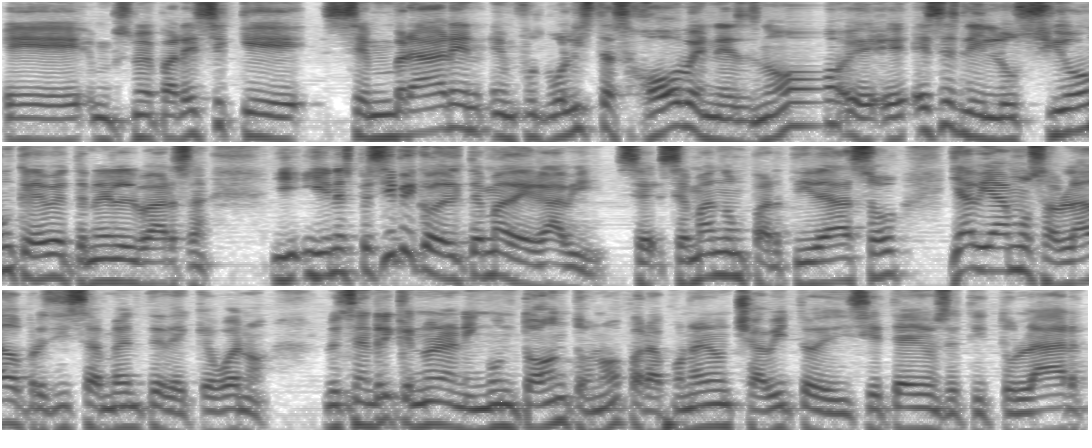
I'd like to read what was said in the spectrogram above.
eh, pues me parece que sembrar en, futbolistas jóvenes, ¿no? Eh, eh, esa es la ilusión que debe tener el Barça. Y, en específico del tema de Gaby, se, manda un partidazo. Ya habíamos hablado precisamente de que, bueno, Luis Enrique no era ningún tonto, ¿no? Para poner a un chavito de 17 años de titular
